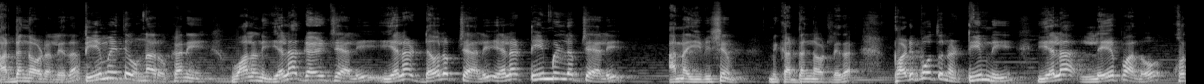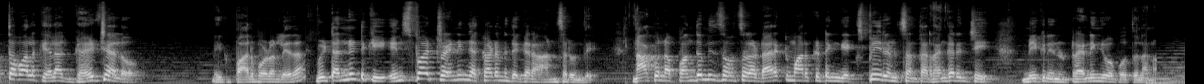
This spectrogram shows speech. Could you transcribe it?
అర్థం కావడం లేదా? టీం అయితే ఉన్నారు కానీ వాళ్ళని ఎలా గైడ్ చేయాలి? ఎలా డెవలప్ చేయాలి? ఎలా టీం బిల్డప్ చేయాలి? అన్న ఈ విషయం మీకు అర్థం కావట్లేదా? పడిపోతున్న టీంని ఎలా లేపాలో కొత్త వాళ్ళకి ఎలా గైడ్ చేయాలో మీకు పాల్పోవడం లేదా? వీటన్నిటికీ ఇన్స్పైర్ ట్రైనింగ్ అకాడమీ దగ్గర ఆన్సర్ ఉంది. నాకున్న పంతొమ్మిది సంవత్సరాల డైరెక్ట్ మార్కెటింగ్ ఎక్స్పీరియన్స్ అంతా రంగరించి మీకు నేను ట్రైనింగ్ ఇవ్వబోతున్నాను.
